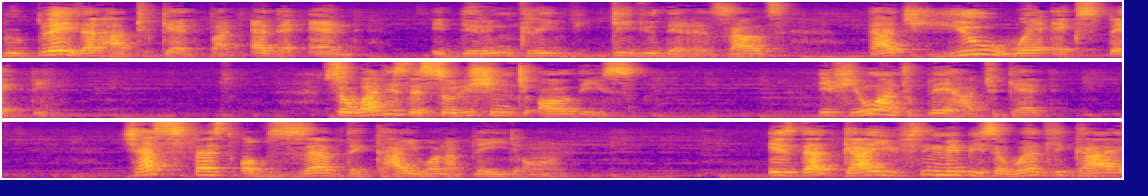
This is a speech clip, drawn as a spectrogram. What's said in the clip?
will play that hard to get but at the end it didn't give you the results that you were expecting. So, what is the solution to all this? If you want to play hard to get, just first observe the guy you want to play it on. Is that guy you think maybe is a worldly guy,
